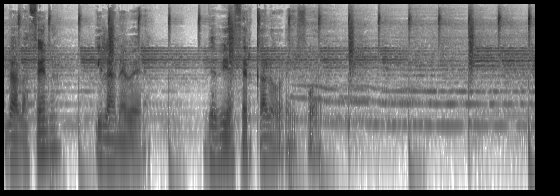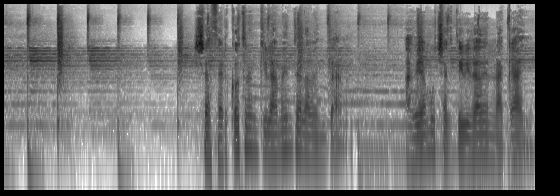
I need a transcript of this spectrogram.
la alacena y la nevera. Debía hacer calor ahí fuera. Se acercó tranquilamente a la ventana. Había mucha actividad en la calle.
